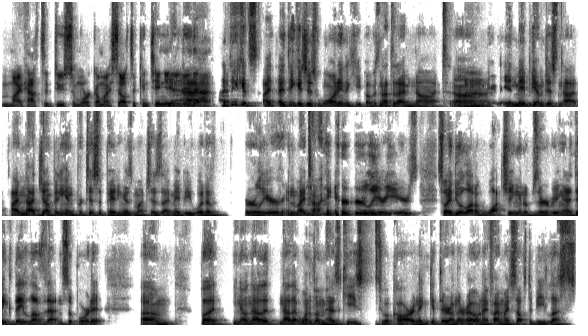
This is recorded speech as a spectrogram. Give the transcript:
might have to do some work on myself to continue yeah, to do that. I think it's I, I, think it's just wanting to keep up. It's not that I'm not. Um, uh, and, and, maybe I'm just not I'm not jumping in participating as much as I maybe would have earlier in my time Mhm. or earlier years. So I do a lot of watching and observing. And I think they love that and support it. Um, but you know, now that now that one of them has keys to a car and they can get there on their own, I find myself to be less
